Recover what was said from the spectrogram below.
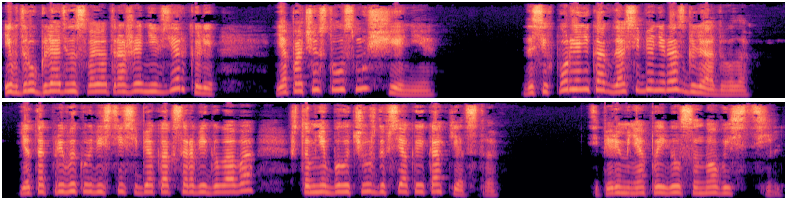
И вдруг, глядя на свое отражение в зеркале, я почувствовала смущение. До сих пор я никогда себя не разглядывала. Я так привыкла вести себя, как сорвиголова, что мне было чуждо всякое кокетство. Теперь у меня появился новый стиль.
